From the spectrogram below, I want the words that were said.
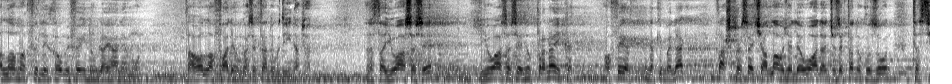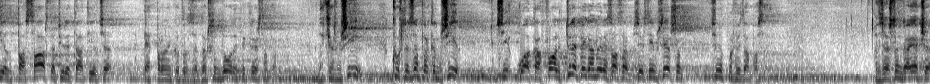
Allahumma gfir li qaumi fa innahum la ya'lamun. Tha Allah fali ngase këta nuk dinë apo. Dhe tha ju asase, ju asase nuk pranoj kët ofertë nga ky melek, tha shpresoj që Allahu xhelle ue ala në qoftë se këta nuk udhëzohen të sjell pasardhës të tyre të atillë që e pranojnë këtë zë. Dhe kështu ndodhi pikërisht apo. Në kjo është mëshirë. Kush lexon për këtë mëshirë? Si ua ka fal këtyre pejgamberi sa sa, si është i mëshirshëm, si nuk përfiton pastaj. Dhe gjithashtu nga ajo që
